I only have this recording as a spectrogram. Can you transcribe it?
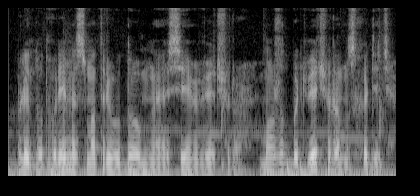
Блин, тут время, смотрю, удобное, 7 вечера. Может быть, вечером сходить?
